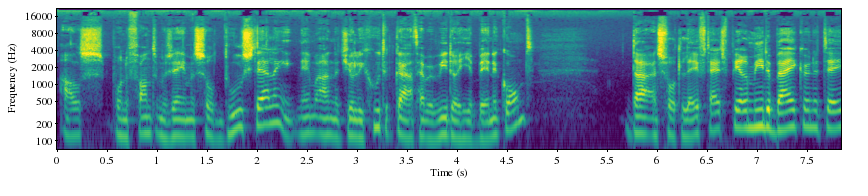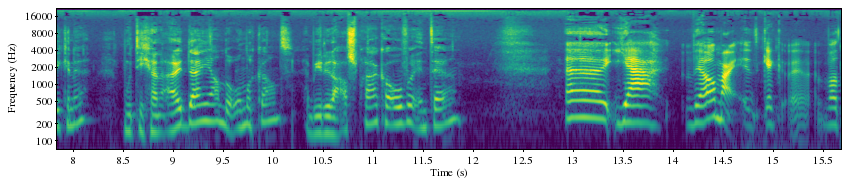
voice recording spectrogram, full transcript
als Bonnefante Museum een soort doelstelling? Ik neem aan dat jullie goed in kaart hebben wie er hier binnenkomt. Daar een soort leeftijdspyramide bij kunnen tekenen. Moet die gaan uitdijen aan de onderkant? Hebben jullie daar afspraken over intern? Uh, ja, wel. Maar kijk, uh, wat,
